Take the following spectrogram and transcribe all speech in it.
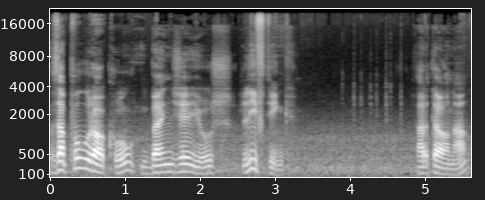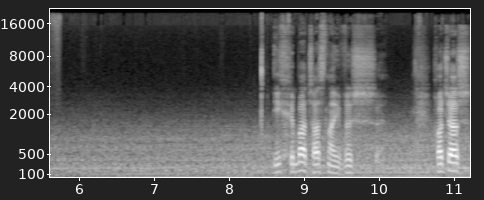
za pół roku będzie już lifting Arteona i chyba czas najwyższy. Chociaż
